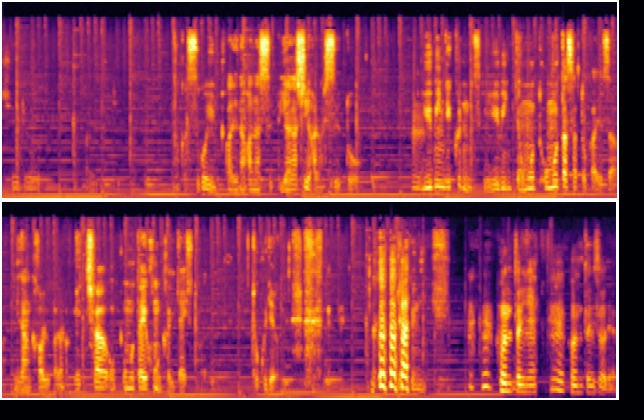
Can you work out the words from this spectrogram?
終了。なんかすごいあれな話すると、いやらしい話すると、うん、郵便で来るんですけど、郵便って重重たさとかでさ、値段変わるから、めっちゃ重たい本借りたい人とか、得だよね。逆に。本当にね、本当にそうだよ。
